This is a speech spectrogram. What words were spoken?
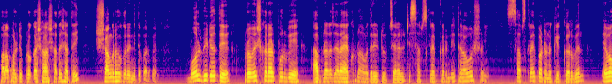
ফলাফলটি প্রকাশ হওয়ার সাথে সাথেই সংগ্রহ করে নিতে পারবেন। মূল ভিডিওতে প্রবেশ করার পূর্বে আপনারা যারা এখনও আমাদের ইউটিউব চ্যানেলটি সাবস্ক্রাইব করেননি, তারা অবশ্যই সাবস্ক্রাইব বাটনে ক্লিক করবেন এবং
